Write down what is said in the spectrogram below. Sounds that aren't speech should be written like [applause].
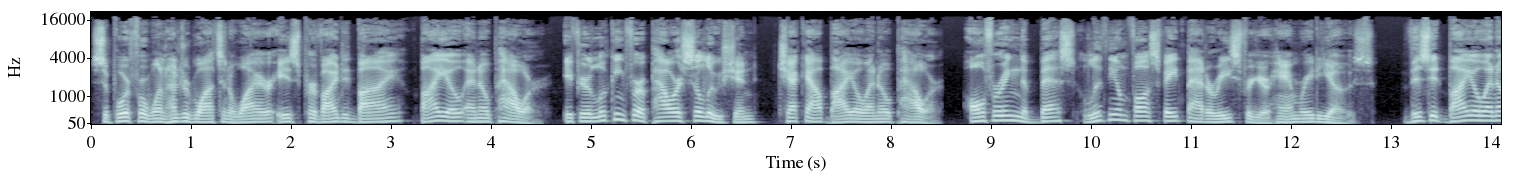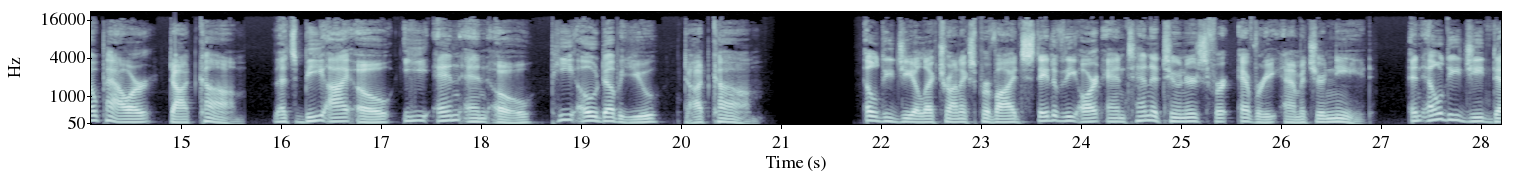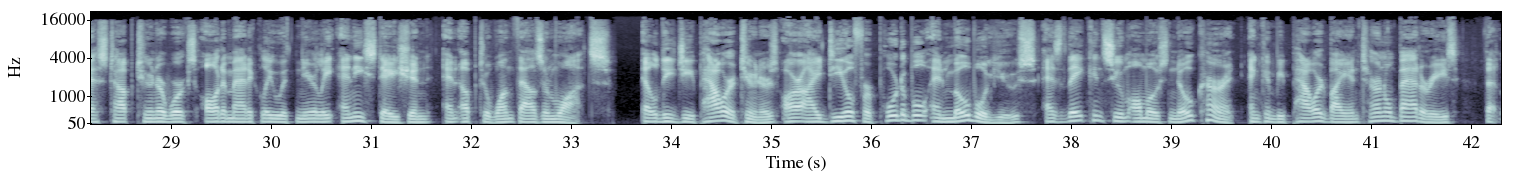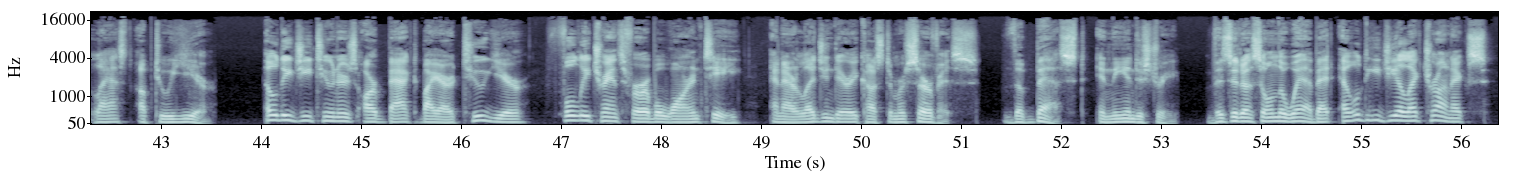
Support for 100 watts in a wire is provided by Bioenno Power. If you're looking for a power solution, check out Bioenno Power, offering the best lithium phosphate batteries for your ham radios. Visit bioennopower.com. That's B I O E N N O P O W.com. LDG Electronics provides state of the art antenna tuners for every amateur need. An LDG desktop tuner works automatically with nearly any station and up to 1000 watts. LDG power tuners are ideal for portable and mobile use as they consume almost no current and can be powered by internal batteries that last up to a year. LDG tuners are backed by our two year, fully transferable warranty and our legendary customer service, the best in the industry. Visit us on the web at ldgelectronics.com.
